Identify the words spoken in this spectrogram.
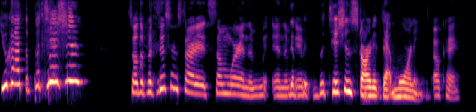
you got the petition? So the petition started somewhere in the in the, The in- petition started that morning. okay.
